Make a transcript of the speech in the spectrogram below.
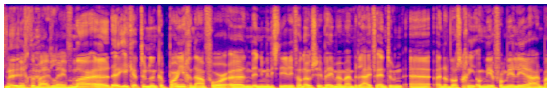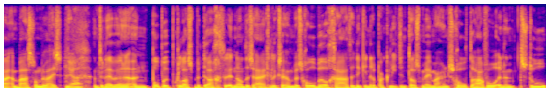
Nee. dichter bij het leven. Maar eh, ik heb toen een campagne gedaan voor eh, in het ministerie van OCW met mijn bedrijf. En toen, eh, en dat was, ging meer voor meer leraren, ba basisonderwijs. ja. En toen hebben we een pop-up klas bedacht. En dan is eigenlijk zeg maar, de schoolbel gaat. En de kinderen pakken niet een tas mee, maar hun schooltafel en een stoel.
